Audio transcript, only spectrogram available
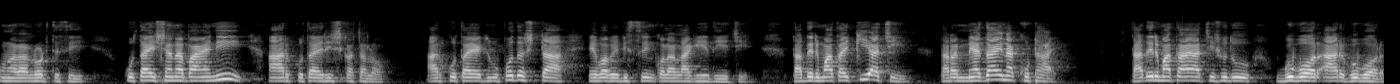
ওনারা লড়তেছে। কোথায় সেনাবাহিনী আর কোথায় রিক্সা চালক? আর কোথায় একজন উপদেষ্টা এভাবে বিশৃঙ্খলা লাগিয়ে দিয়েছে? তাদের মাথায় কি আছে? তারা মেদায় না কোঠায় তাদের মাথায় আছে শুধু গোবর আর গোবর।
